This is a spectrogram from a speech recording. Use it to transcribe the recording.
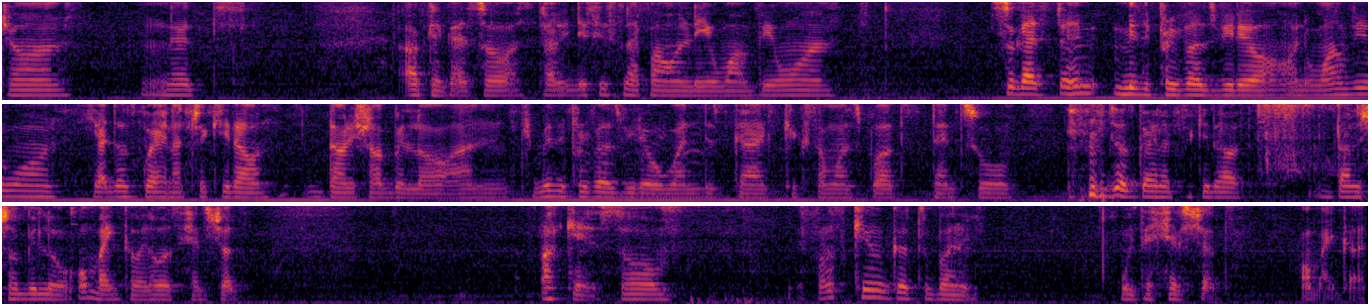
John Net. Okay, guys. So this is sniper only one v one. So guys, don't miss the previous video on the 1v1. Yeah, just go ahead and check it out down the shot below. And if you missed the previous video when this guy kicks someone's butt, then to just go and check it out down the shot below. Oh my god, that was headshot. Okay, so the first kill got to Bunny with the headshot. Oh my god.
